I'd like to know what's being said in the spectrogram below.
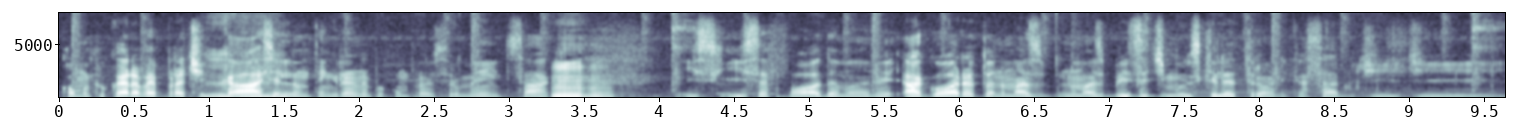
Como que o cara vai praticar Uhum. se ele não tem grana pra comprar um instrumento, saca? Uhum. Isso, isso é foda, mano. Agora eu tô numas, numas brisas de música eletrônica, sabe? De, de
